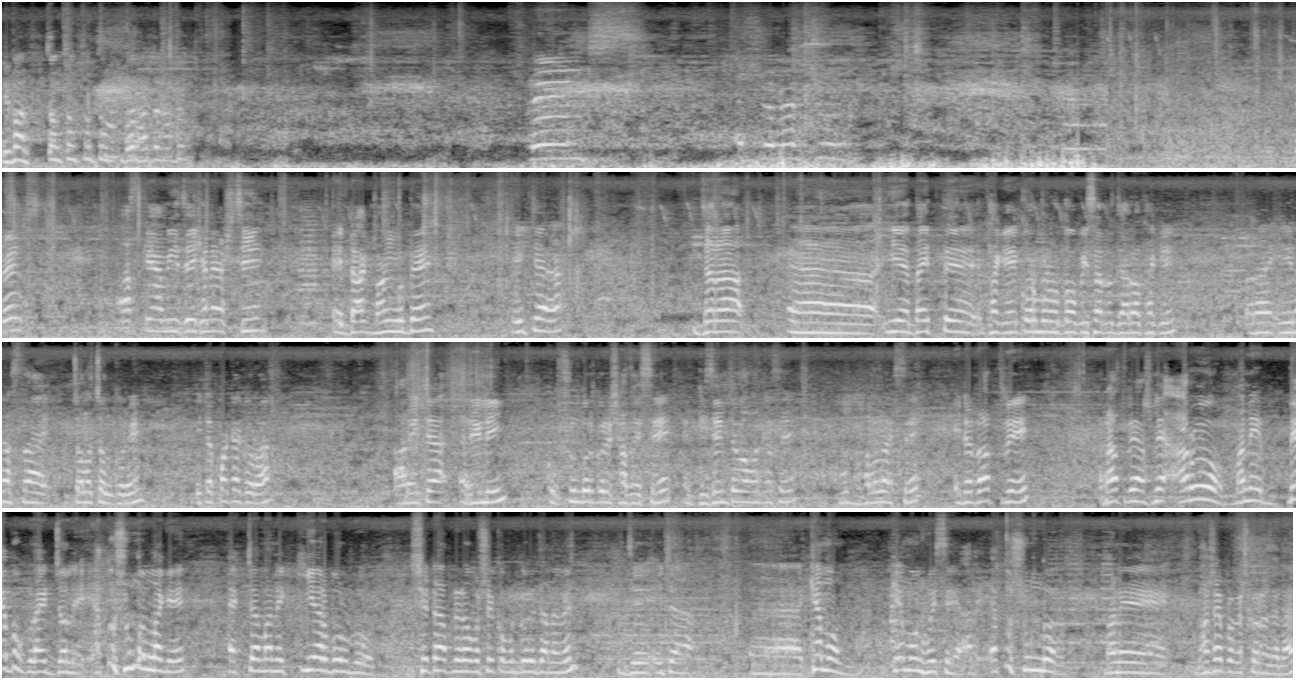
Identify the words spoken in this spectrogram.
ইরফান চল চল চল চল, ধর, হাতে হাতে ফ্রেন্ডস আজকে আমি যেখানে আসছি, এই ডাক ভাঙলুতে, এইটা যারা ইয়ে দায়িত্বে থাকে, কর্মরত অফিসার যারা থাকে, তারা এই রাস্তায় চলাচল করে। এটা পাকা করা। আর এটা রিলিং খুব সুন্দর করে সাজাইছে। ডিজাইনটাও আমার কাছে খুব ভালো লাগছে। এটা রাত্রে রাত্রে আসলে আরও মানে ব্যাপক লাইট জ্বলে, এত সুন্দর লাগে। একটা মানে কি আর বলব, সেটা আপনারা অবশ্যই কমেন্ট করে জানাবেন যে এটা কেমন কেমন হয়েছে আর এত সুন্দর মানে ভাষায় প্রকাশ করা যায় না।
